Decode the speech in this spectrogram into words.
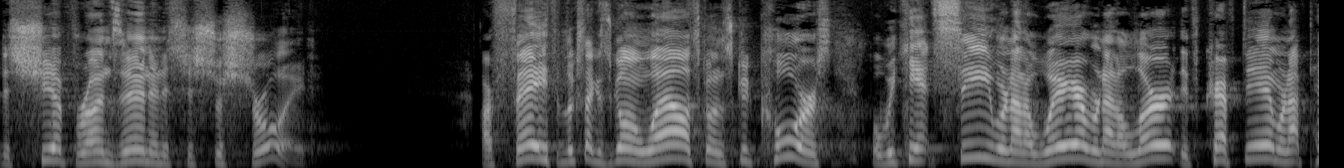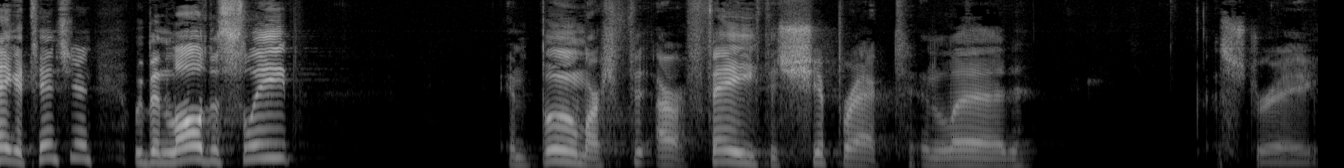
the, ship runs in and it's just destroyed. Our faith, it looks like it's going well, it's going this good course, but we can't see, we're not aware, we're not alert, they've crept in, we're not paying attention, we've been lulled to sleep, and boom, our, our faith is shipwrecked and led astray.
